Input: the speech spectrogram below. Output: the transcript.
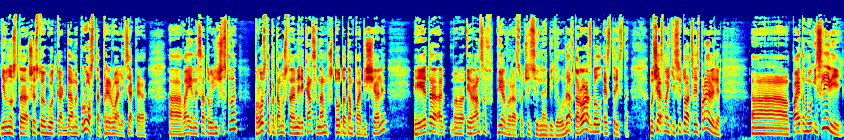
96 год, когда мы просто прервали всякое а, военное сотрудничество Просто потому, что американцы нам что-то там пообещали. И это э, иранцев первый раз очень сильно обидело. Да? Второй раз был С-300. Но сейчас мы эти ситуации исправили. А, поэтому и с Ливией,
